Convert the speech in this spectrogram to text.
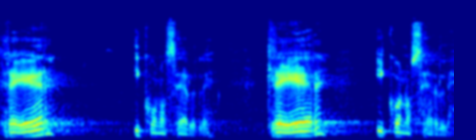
Creer y conocerle. Creer y conocerle.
